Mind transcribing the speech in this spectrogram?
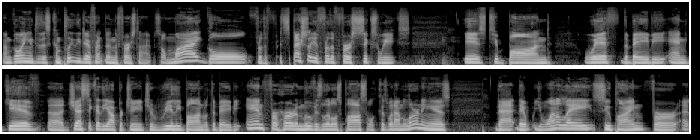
I'm going into this completely different than the first time. So my goal for the, especially for the first six weeks, is to bond with the baby and give uh, Jessica the opportunity to really bond with the baby, and for her to move as little as possible. Because what I'm learning is that they, you want to lay supine for uh,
